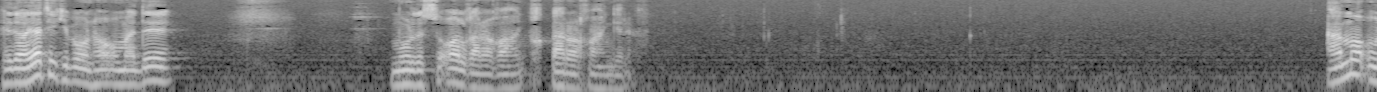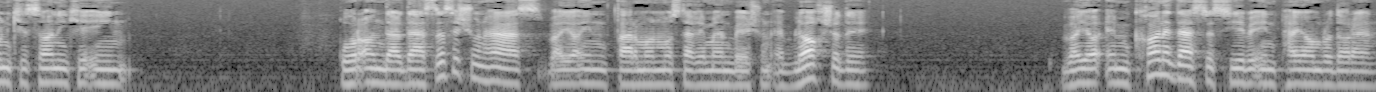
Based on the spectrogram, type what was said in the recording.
هدایتی که به اونها اومده مورد سوال قرار خواهند گرفت. اما اون کسانی که این قرآن در دسترسشون هست و یا این فرمان مستقیما بهشون ابلاغ شده و یا امکان دسترسی به این پیام رو دارن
